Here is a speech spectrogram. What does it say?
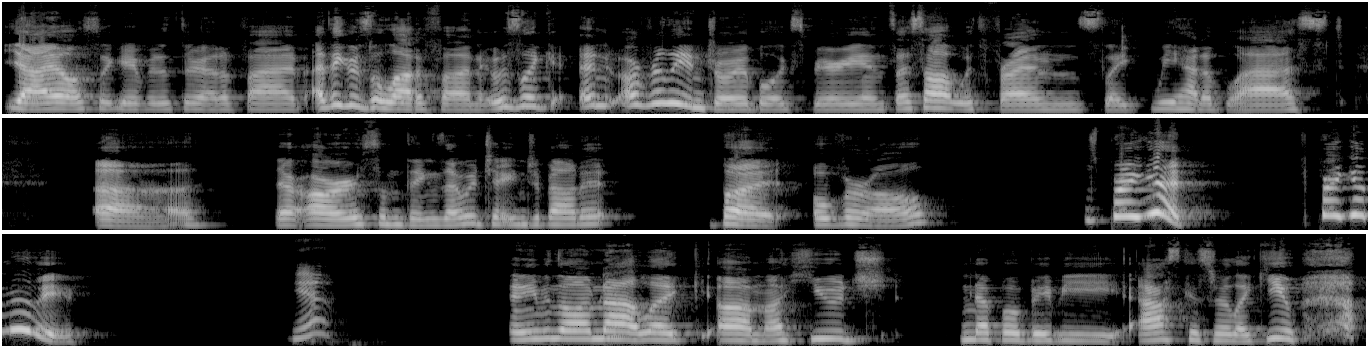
yeah, I also gave it a three out of five. I think it was a lot of fun. It was like an, a really enjoyable experience. I saw it with friends. Like we had a blast. Uh, there are some things I would change about it, but overall, it was pretty good. It's a pretty good movie. Yeah. And even though I'm not like um a huge nepo baby ass kisser like you, um,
